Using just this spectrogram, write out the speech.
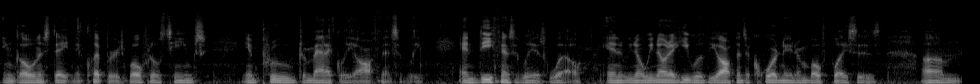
in Golden State and the Clippers, both of those teams improved dramatically offensively and defensively as well. And you know, we know that he was the offensive coordinator in both places. Um,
